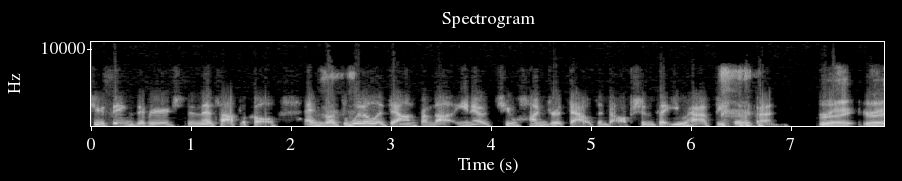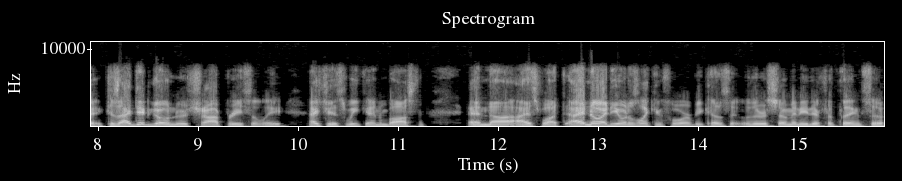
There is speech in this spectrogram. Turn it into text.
two things if you're interested in the topical, and let's whittle it down from the, you know, two hundred thousand options that you have before then. Right, right. Because I did go into a shop recently, actually this weekend in Boston, and uh, I just watched. I had no idea what I was looking for because it, there were so many different things. So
